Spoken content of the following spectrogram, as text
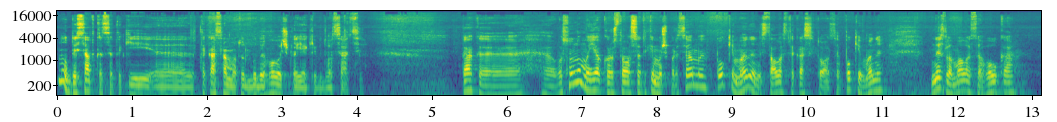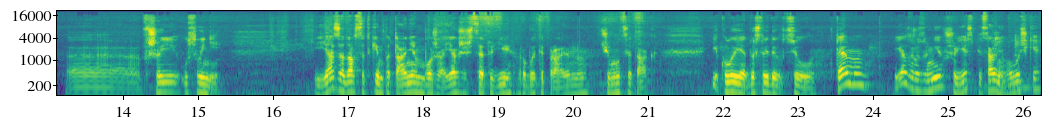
Ну, десятка це такі, е, така сама тут буде голочка, як і в двадцятці. Так, е, в основному я користувався такими шприцями, поки в мене не сталася така ситуація, поки в мене не зламалася голка е, в шиї у свині. І я задався таким питанням, боже, а як же ж це тоді робити правильно? Чому це так? І коли я дослідив цю тему, я зрозумів, що є спеціальні голочки,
